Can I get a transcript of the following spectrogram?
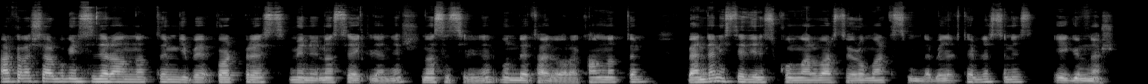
Arkadaşlar bugün sizlere anlattığım gibi WordPress menü nasıl eklenir, nasıl silinir bunu detaylı olarak anlattım. Benden istediğiniz konular varsa yorumlar kısmında belirtebilirsiniz. İyi günler.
